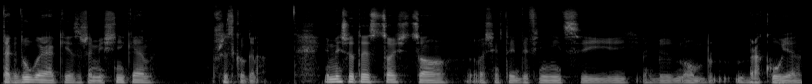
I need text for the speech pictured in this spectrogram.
tak długo jak jest rzemieślnikiem, wszystko gra. I myślę, że to jest coś, co właśnie w tej definicji jakby brakuje,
